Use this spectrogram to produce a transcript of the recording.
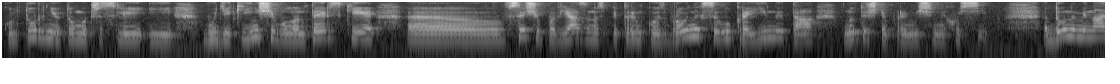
культурні, в тому числі, і будь-які інші волонтерські, все, що пов'язано з підтримкою Збройних сил України та внутрішньопереміщених осіб. До номінації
